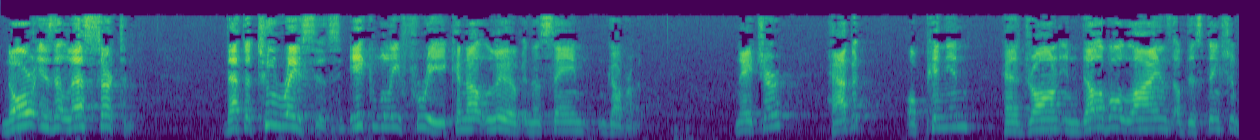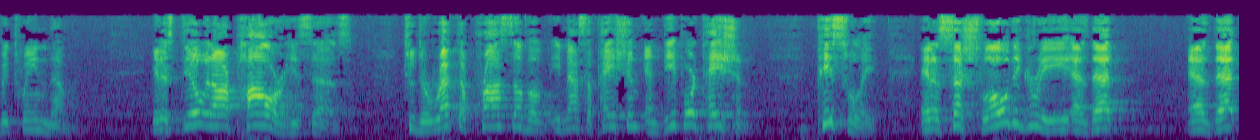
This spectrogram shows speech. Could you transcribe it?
Nor is it less certain that the two races, equally free, cannot live in the same government. Nature, habit, opinion has drawn indelible lines of distinction between them. It is still in our power, he says, to direct the process of emancipation and deportation peacefully and in such slow degree as that as that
